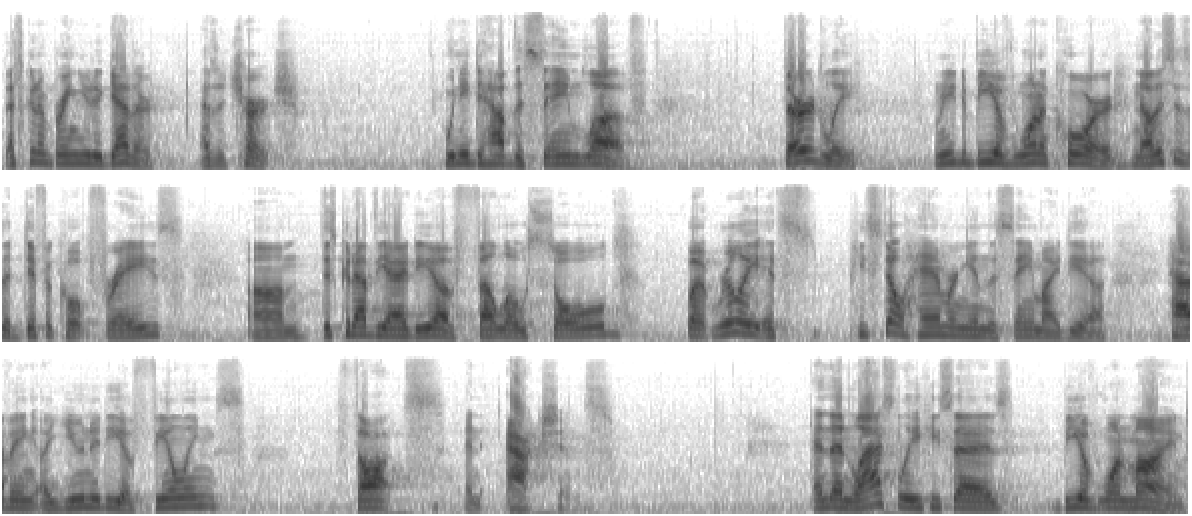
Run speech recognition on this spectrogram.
that's going to bring you together as a church. We need to have the same love. Thirdly, we need to be of one accord. Now, this is a difficult phrase. Um, this could have the idea of fellow souled but really, it's, he's still hammering in the same idea having a unity of feelings, thoughts, and actions. And then lastly, he says, be of one mind.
